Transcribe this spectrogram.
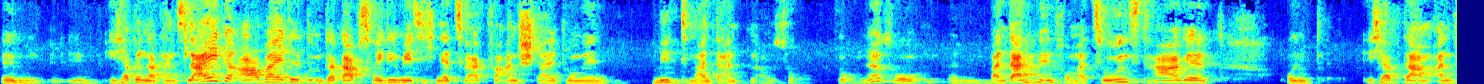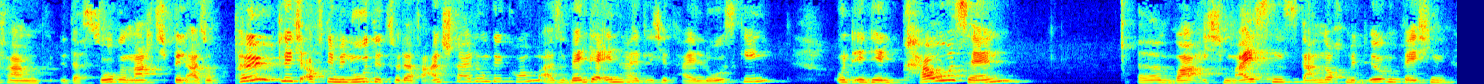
Ähm, ich habe in der Kanzlei gearbeitet und da gab es regelmäßig Netzwerkveranstaltungen mit Mandanten, also so, ne, so ähm, Mandanteninformationstage. Und ich habe da am Anfang das so gemacht. Ich bin also pünktlich auf die Minute zu der Veranstaltung gekommen, also wenn der inhaltliche Teil losging. Und in den Pausen äh, war ich meistens dann noch mit irgendwelchen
